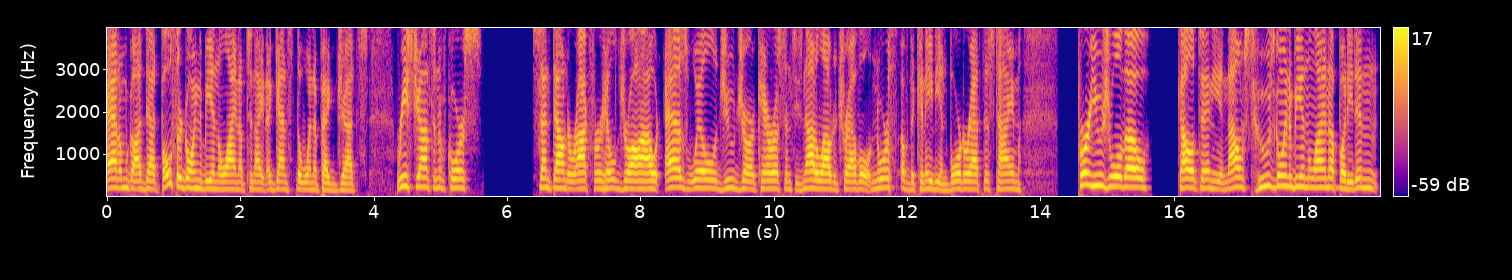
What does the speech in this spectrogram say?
Adam Gaudette both are going to be in the lineup tonight against the Winnipeg Jets. Reese Johnson, of course, sent down to Rockford. He'll draw out, as will Jujhar Khaira, since he's not allowed to travel north of the Canadian border at this time. Per usual, though, Colliton, he announced who's going to be in the lineup, but he didn't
